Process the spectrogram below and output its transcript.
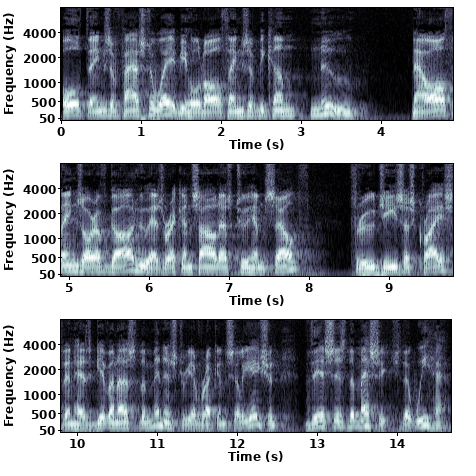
Old things have passed away. Behold, all things have become new. Now, all things are of God, who has reconciled us to himself through Jesus Christ and has given us the ministry of reconciliation. This is the message that we have.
